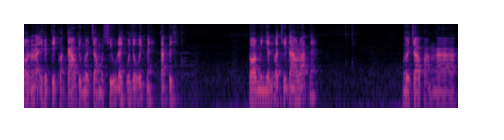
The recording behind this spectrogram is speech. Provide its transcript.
rồi nó lại hiển thị quảng cáo thì người chờ một xíu đây có dấu x này tắt đi. Rồi mình nhấn vào chữ download nhé. Người chờ khoảng à,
